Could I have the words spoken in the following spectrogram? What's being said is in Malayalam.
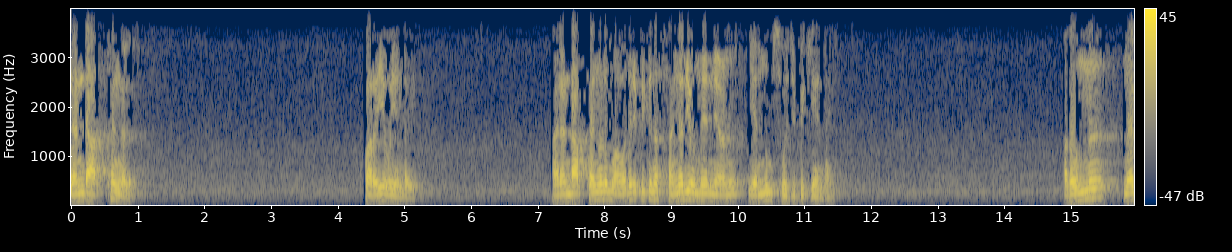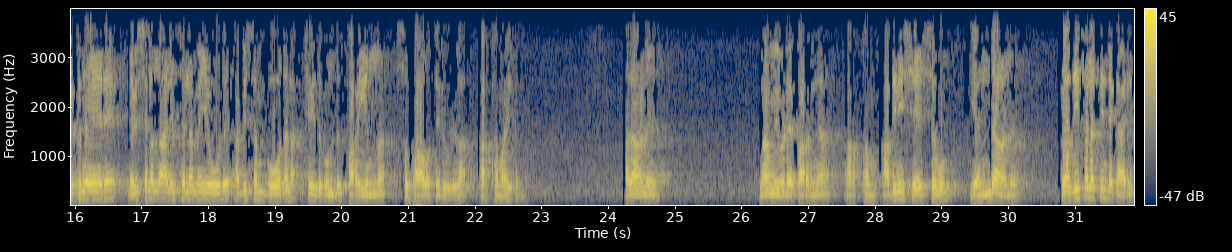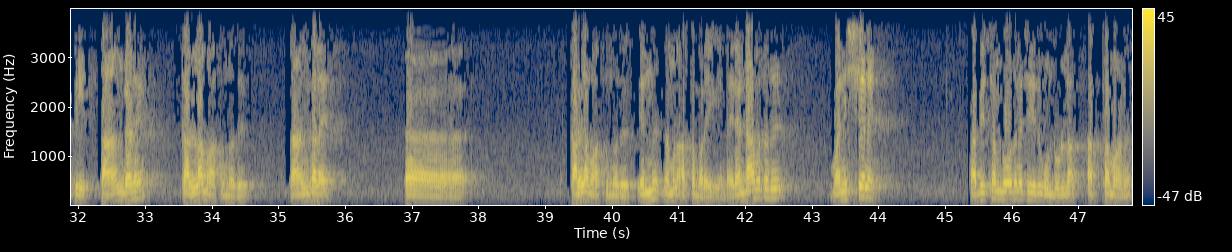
രണ്ട് അർത്ഥങ്ങൾ പറയുകയുണ്ടായി. ആ രണ്ടർത്ഥങ്ങളും അവതരിപ്പിക്കുന്ന സംഗതി ഒന്ന് തന്നെയാണ് എന്നും സൂചിപ്പിക്കുകയുണ്ടായി. അതൊന്ന് നേർക്കുനേരെ നബിസല്ലാ അലൈവല്ലമയോട് അഭിസംബോധന ചെയ്തുകൊണ്ട് പറയുന്ന സ്വഭാവത്തിലുള്ള അർത്ഥമായിരുന്നു. അതാണ് നാം ഇവിടെ പറഞ്ഞ അർത്ഥം. അതിനുശേഷവും എന്താണ് പ്രതിഫലത്തിന്റെ കാര്യത്തിൽ താങ്കളെ കള്ളമാക്കുന്നത് താങ്കളെ കള്ളമാക്കുന്നത് എന്ന് നമ്മൾ അർത്ഥം പറയുകയുണ്ടായി. രണ്ടാമത്തത് മനുഷ്യനെ അഭിസംബോധന ചെയ്തുകൊണ്ടുള്ള അർത്ഥമാണ്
